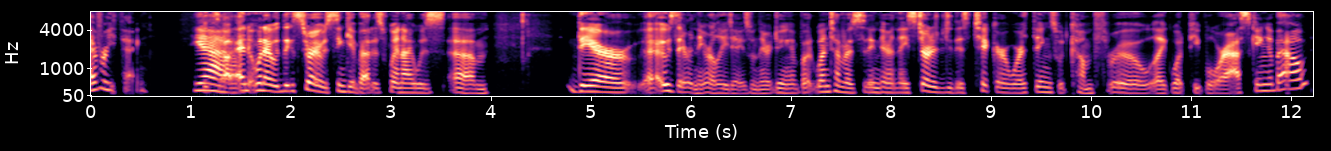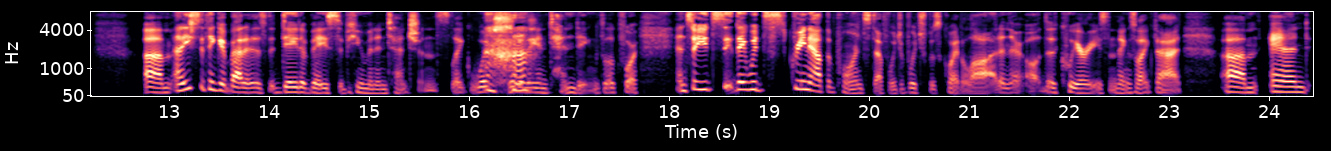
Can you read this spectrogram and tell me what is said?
everything. Yeah. Uh, and when I the story I was thinking about is when I was um, there. I was there in the early days when they were doing it. But one time I was sitting there and they started to do this ticker where things would come through, like what people were asking about. Um, and I used to think about it as the database of human intentions. Like, what, what are they intending to look for? And so you'd see they would screen out the porn stuff, which which was quite a lot, and their, the queries and things like that. Um, and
